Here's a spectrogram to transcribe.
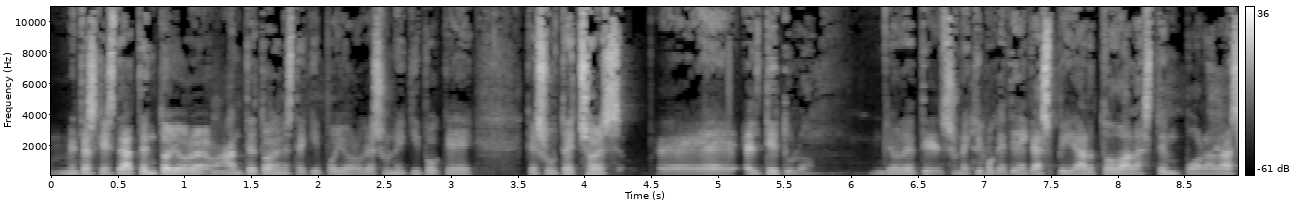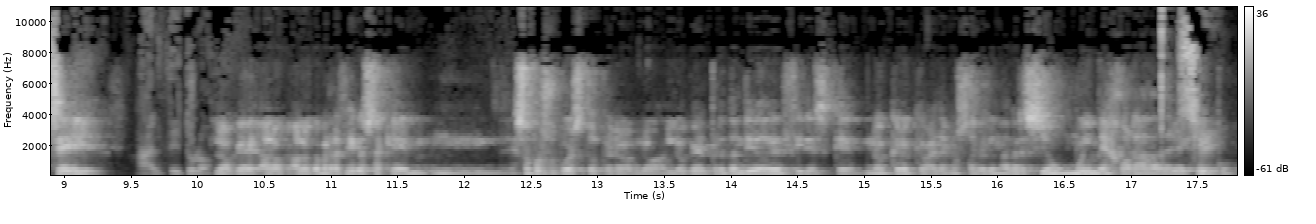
mientras que esté atento, yo ante todo en este equipo, yo creo que es un equipo que, que su techo es eh, el título. Yo creo que es un equipo que tiene que aspirar todas las temporadas al título. Lo que, a, lo, que me refiero es a que, mm, eso por supuesto, pero lo, que he pretendido decir es que no creo que vayamos a ver una versión muy mejorada del equipo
